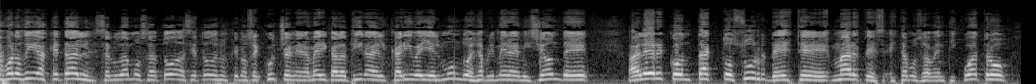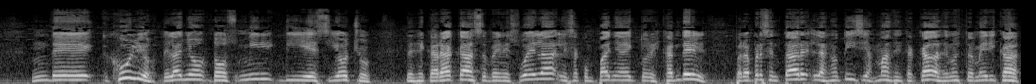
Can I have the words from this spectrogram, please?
Buenos días, ¿qué tal? Saludamos a todas y a todos los que nos escuchan en América Latina, el Caribe y el mundo. Es la primera emisión de Aler Contacto Sur de este martes. Estamos a 24 de julio del año 2018. Desde Caracas, Venezuela, les acompaña Héctor Escandel para presentar las noticias más destacadas de nuestra América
